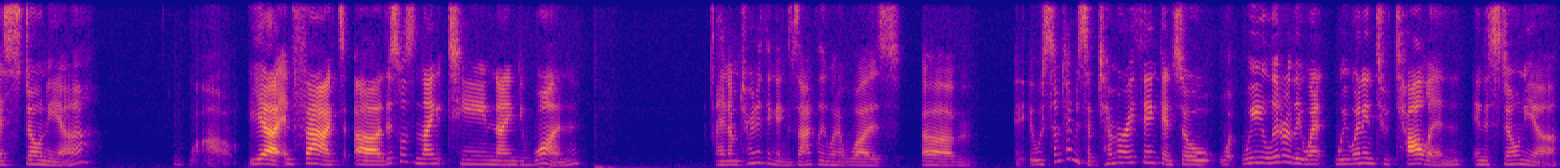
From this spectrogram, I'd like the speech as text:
Estonia. Wow. Yeah, in fact, uh, this was 1991, and I'm trying to think exactly when it was. Um, it was sometime in September, I think, and so we literally went. We went into Tallinn in Estonia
